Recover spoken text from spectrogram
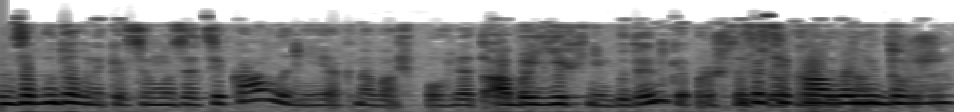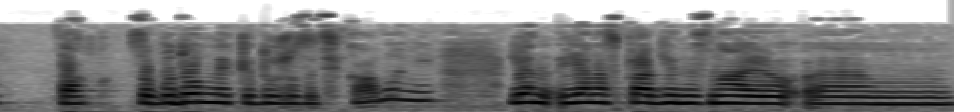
Забудовники в цьому зацікавлені, як на ваш погляд, аби їхні будинки пройшли цю Зацікавлені дуже. Так, забудовники дуже зацікавлені. Я, я насправді не знаю, ем,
